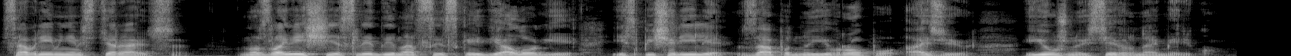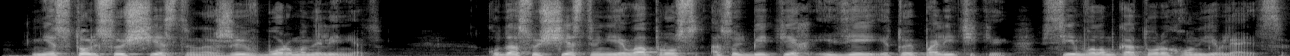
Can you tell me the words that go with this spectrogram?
со временем стираются – но зловещие следы нацистской идеологии испещрили Западную Европу, Азию, Южную и Северную Америку. Не столь существенно, жив Борман или нет. Куда существеннее вопрос о судьбе тех идей и той политики, символом которых он является.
